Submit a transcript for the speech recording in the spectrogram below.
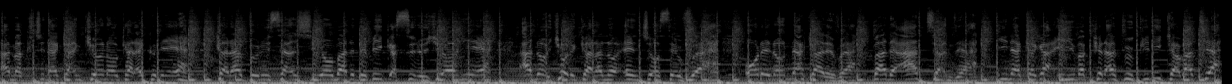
甘口な環境のからくり空振り三振をまるで美化するように。あの夜からの炎上戦は俺の中ではまだあったんだ。田舎が岩から武器に変わった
